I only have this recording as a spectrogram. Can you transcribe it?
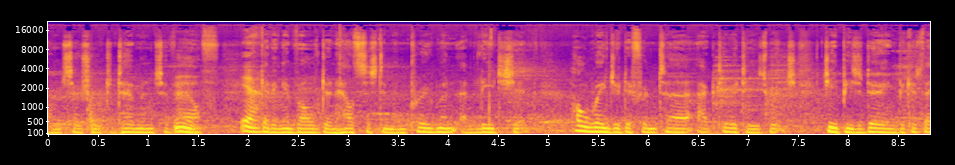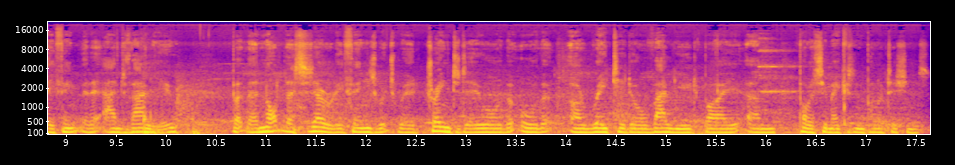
on social determinants of mm. health, yeah. getting involved in health system improvement and leadership, whole range of different uh, activities which GPs are doing because they think that it adds value, but they're not necessarily things which we're trained to do or that, or that are rated or valued by um, policymakers and politicians.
